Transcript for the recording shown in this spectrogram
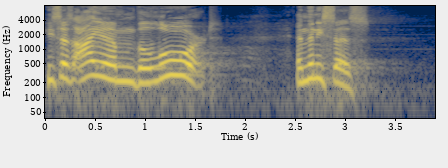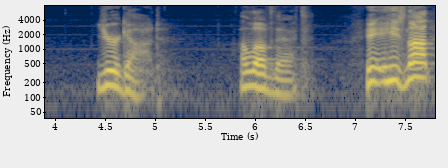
He says, I am the Lord. And then he says, You're God. I love that. He, he's, not,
